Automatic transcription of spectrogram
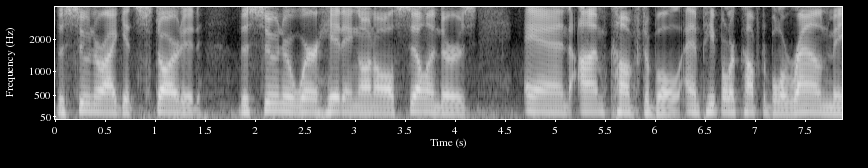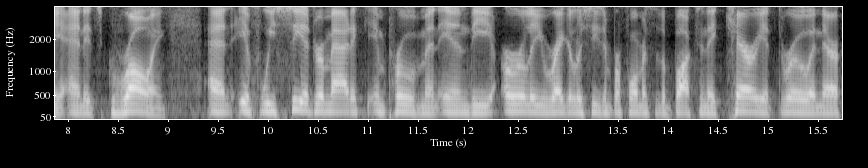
the sooner I get started, the sooner we're hitting on all cylinders and I'm comfortable and people are comfortable around me and it's growing. And if we see a dramatic improvement in the early regular season performance of the Bucks and they carry it through and they're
